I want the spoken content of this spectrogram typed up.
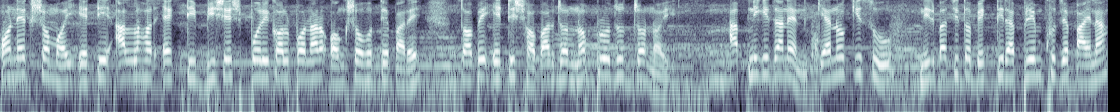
অনেক সময় এটি আল্লাহর একটি বিশেষ পরিকল্পনার অংশ হতে পারে, তবে এটি সবার জন্য প্রযোজ্য নয়। আপনি কি জানেন কেন কিছু নির্বাচিত ব্যক্তিরা প্রেম খুঁজে পায় না?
